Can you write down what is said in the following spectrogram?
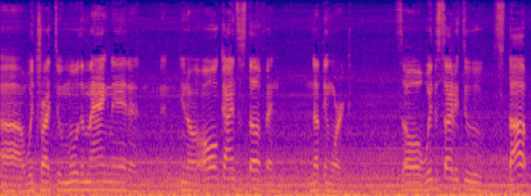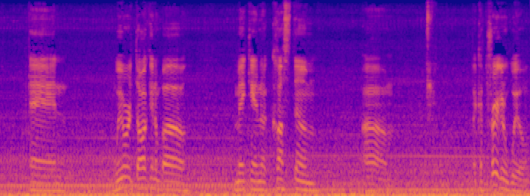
Uh, we tried to move the magnet and, and you know all kinds of stuff, and nothing worked. So we decided to stop, and we were talking about making a custom, um, like a trigger wheel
